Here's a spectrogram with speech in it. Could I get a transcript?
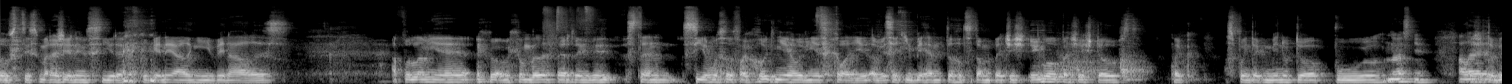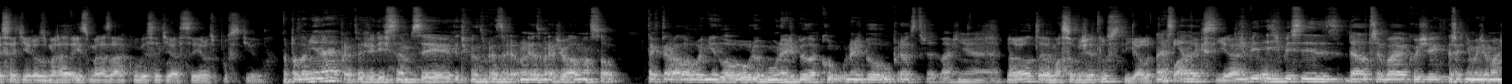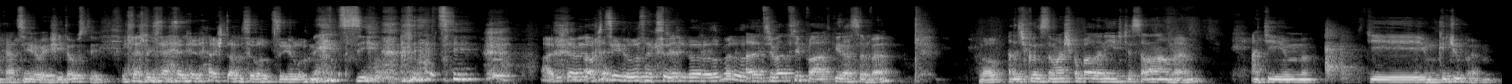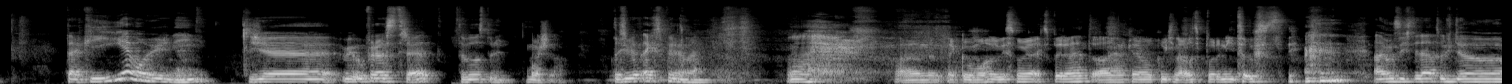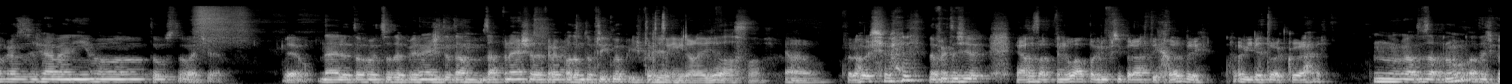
toasty s mraženým sírem, jako geniální vynález. A podle mě, jako abychom byli fair, tak by ten sír musel fakt hodně, hodně schladit, aby se ti během toho, co tam pečeš, jak dlouho pečeš toast, tak aspoň tak minutu a půl. No jasně. Ale... Takže to by se ti rozmra... i z mrazáku by se ti asi rozpustil. no podle mě ne, protože když jsem si teď rozmražoval maso, tak trvalo hodně dlouhou dobu, než bylo, jako, než bylo uprostřed, vážně. No jo, to je maso, protože je tlustý, ale No ten jasně, plátek ale síra když, by, jako... když by si dal třeba jako, že řekněme, že máš rád sírovější toasty. ne, nedáš tam celou cihlu. Nechci, nechci. A když tam dáš cihlu, tak se ti to rozmrzne. Ale třeba tři plátky na sebe No, a teď to máš obalený ještě salámem a tím, tím kečupem, tak je možný, že by uprostřed to bylo studio. možná. Takže je to experiment. Eh, Ale ne, jako mohli bychom udělat experiment, ale nějaké mám chuť na odporný toasty. Ale musíš to dát už do rozžáveného toustovače. Jo. Ne do toho, co teprve, ne, že to tam zapneš a teprve potom to přiklopíš. Tak to nikdo nedělá snad. Jo, jo. Proč? No, protože Já ho zapnu a pak jdu připravovat ty chleby. A vyjde to akorát. no, já to zapnu a teď,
